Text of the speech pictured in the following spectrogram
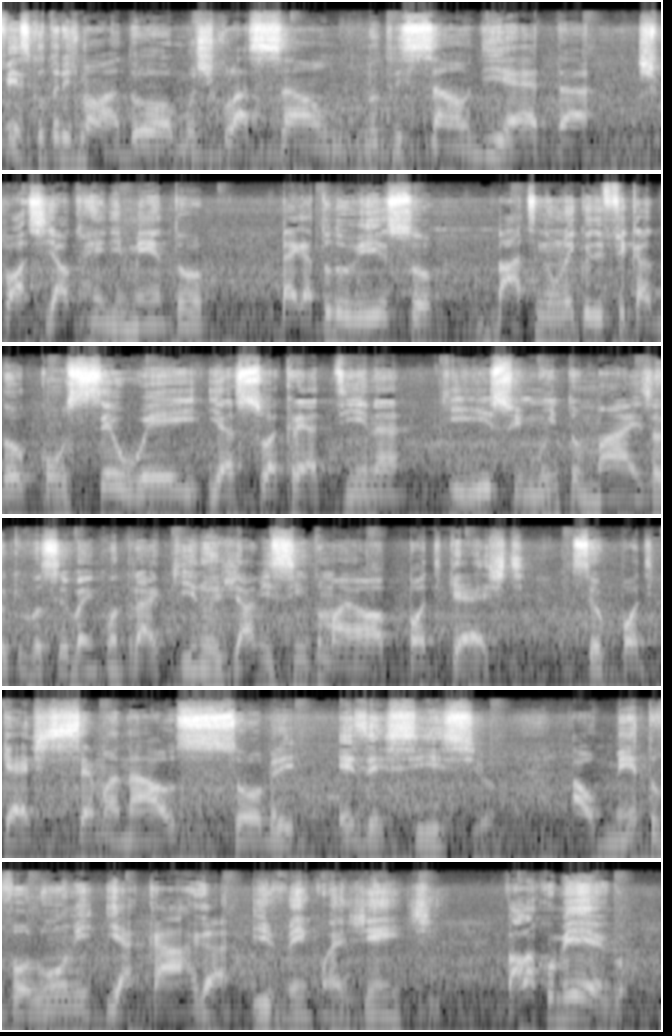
Fisiculturismo amador, musculação, nutrição, dieta, esporte de alto rendimento. Pega tudo isso, bate num liquidificador com o seu whey e a sua creatina, que isso e muito mais é o que você vai encontrar aqui no Já Me Sinto Maior podcast, seu podcast semanal sobre exercício. Aumenta o volume e a carga e vem com a gente. Fala comigo!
